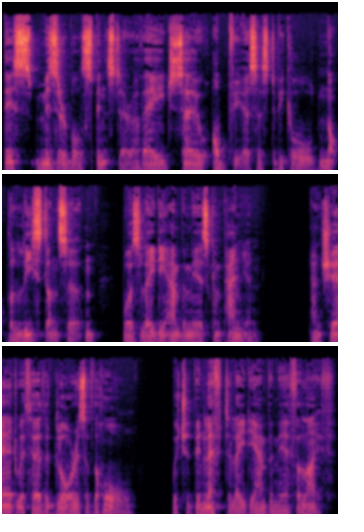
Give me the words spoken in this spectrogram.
This miserable spinster of age so obvious as to be called not the least uncertain was Lady Ambermere's companion and shared with her the glories of the Hall, which had been left to Lady Ambermere for life.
